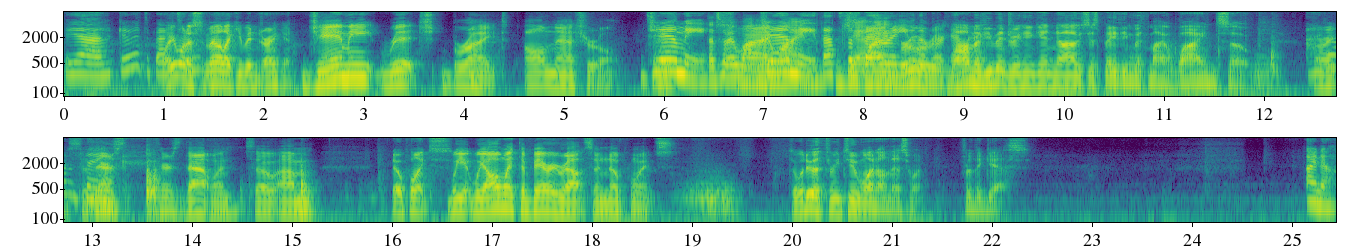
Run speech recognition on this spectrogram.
Yeah, give it to back. Why you want to smell like you've been drinking? Jammy, rich, bright, all natural. Jammy. That's what I want my Swag. wine. Jammy. That's the Jammy. berry. Brewery. we're Mom, have you been drinking again? No, I was just bathing with my wine soap. I All right, don't so think. there's there's that one. So um, No points. we we all went the berry route, so no points. So we'll do a three, two, one on this one for the guess. I know.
